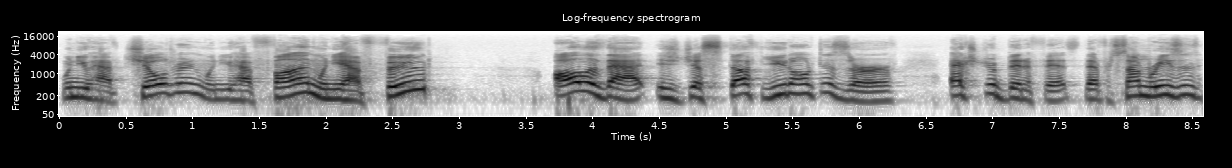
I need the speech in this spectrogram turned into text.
when you have children, when you have fun, when you have food, all of that is just stuff you don't deserve, extra benefits that for some reason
